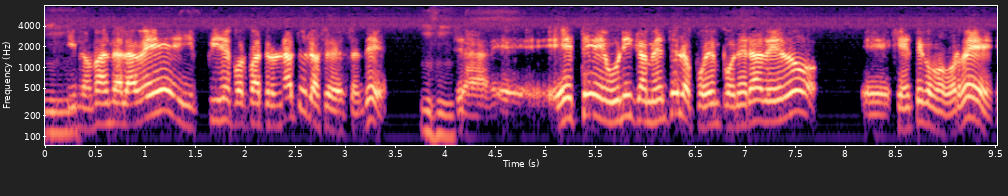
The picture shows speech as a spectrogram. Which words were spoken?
y lo manda a la B y pide por patronato y lo hace descender. O sea, eh, este únicamente lo pueden poner a dedo eh, gente como Bordé.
